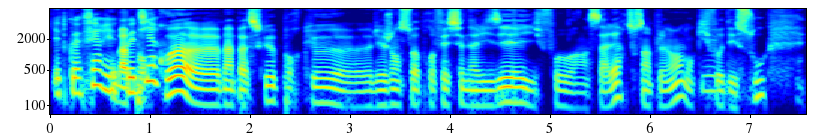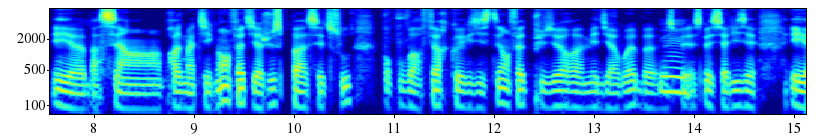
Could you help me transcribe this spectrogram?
il y a de quoi faire, il y a de bah quoi dire. Pourquoi euh, bah Parce que pour que euh, les gens soient professionnalisés, il faut un salaire tout simplement, donc il mmh. faut des sous. Et euh, bah, c'est un pragmatiquement en fait, il y a juste pas assez de sous pour pouvoir faire coexister en fait plusieurs médias web mmh. spécialisés. Et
